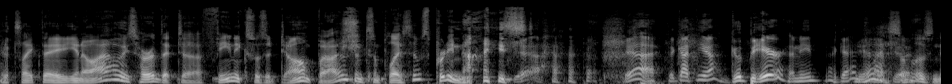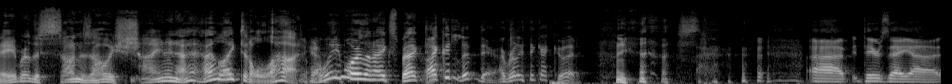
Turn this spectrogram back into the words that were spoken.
it's like they, you know, I always heard that uh, Phoenix was a dump, but I was in some place it was pretty nice. Yeah, yeah, they got you know good beer. I mean, again, Yeah, like, some uh, of those neighbor, the sun is always shining. I, I liked it a lot, way more than I expected. I could live there. I really think I could. Yes. Uh, there's a uh,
